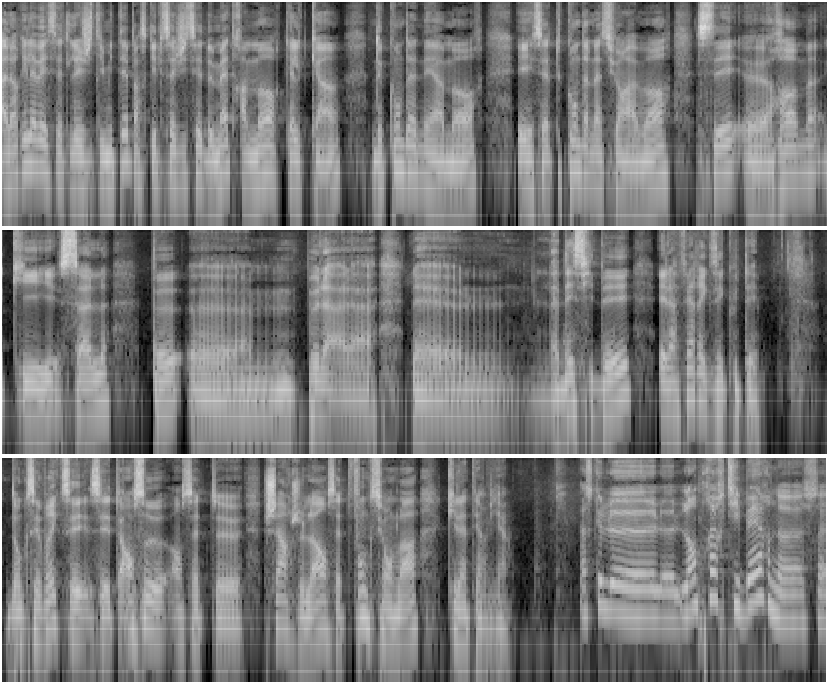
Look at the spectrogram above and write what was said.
Alors il avait cette légitimité parce qu'il s'agissait de mettre à mort quelqu'un, de condamner à mort, et cette condamnation à mort, c'est euh, Rome qui seul peut, euh, peut la, la, la, la décider et la faire exécuter. Donc c'est vrai que c'est en, ce, en cette euh, charge-là, en cette fonction-là, qu'il intervient. Parce que l'empereur le, Tiberne, ça,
